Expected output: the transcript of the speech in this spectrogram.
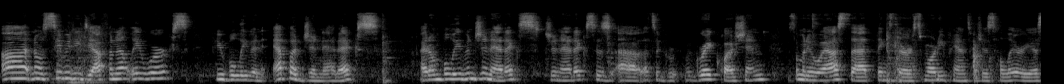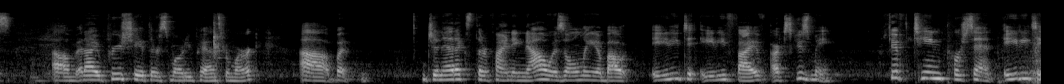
Uh, no, CBD definitely works if you believe in epigenetics. I don't believe in genetics. Genetics is uh, that's a, gr- a great question. Somebody who asked that thinks they're a smarty pants, which is hilarious, um, and I appreciate their smarty pants remark. Uh, but genetics they're finding now is only about 80 to 85 or excuse me 15% 80 to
